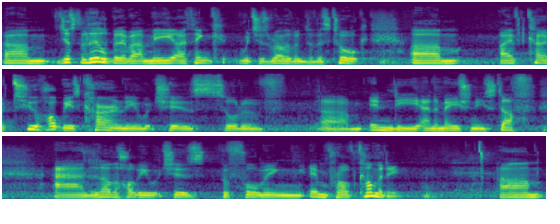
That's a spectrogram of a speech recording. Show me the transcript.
Um, just a little bit about me, I think, which is relevant to this talk. Um, I have kind of two hobbies currently, which is sort of um, indie animationy stuff, and another hobby which is performing improv comedy. Um,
